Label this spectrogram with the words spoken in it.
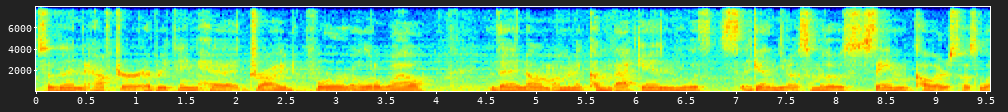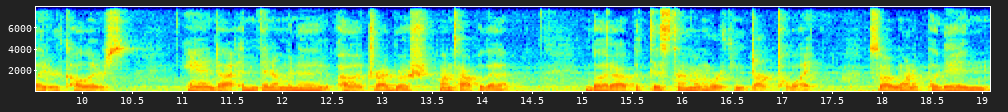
So then, after everything had dried for a little while, then um, I'm gonna come back in with again, you know, some of those same colors, those lighter colors, and uh, and then I'm gonna uh, dry brush on top of that. But uh, but this time I'm working dark to light, so I want to put in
